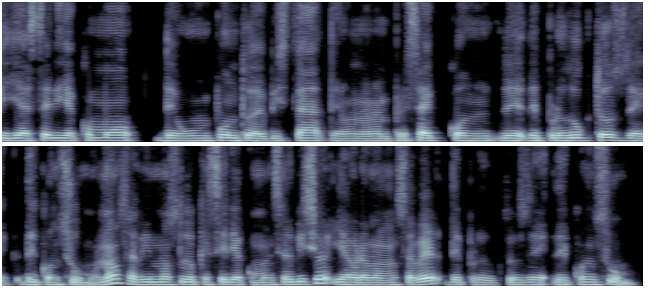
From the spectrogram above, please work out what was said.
que ya sería como de un punto de vista de una empresa de, de, productos de, de, consumo, ¿no? Sabimos lo que sería como en servicio y ahora vamos a ver de productos de, consumo.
